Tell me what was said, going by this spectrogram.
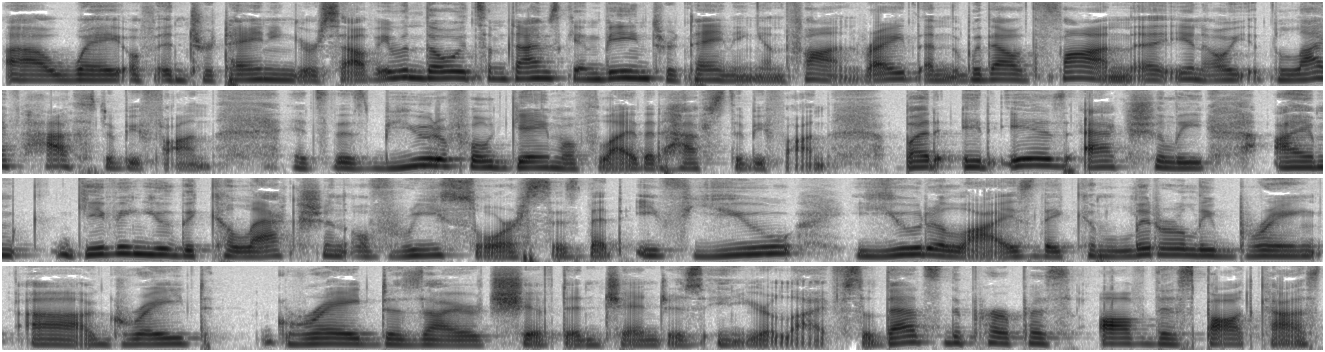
uh, way of entertaining yourself, even though it sometimes can be entertaining and fun, right? And without fun, uh, you know, life has to be fun. It's this beautiful game of life that has to be fun. But it is actually, I'm giving you the collection of resources that if you utilize, they can literally bring a great great desired shift and changes in your life. So that's the purpose of this podcast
